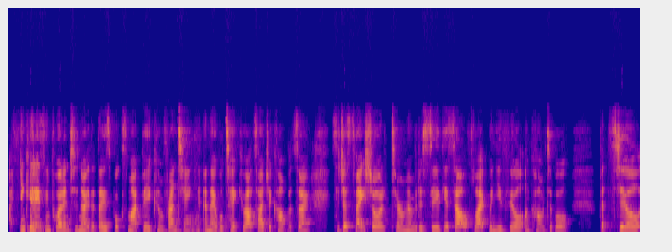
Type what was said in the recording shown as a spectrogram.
I think it is important to note that these books might be confronting and they will take you outside your comfort zone. So just make sure to remember to soothe yourself, like when you feel uncomfortable. But still,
